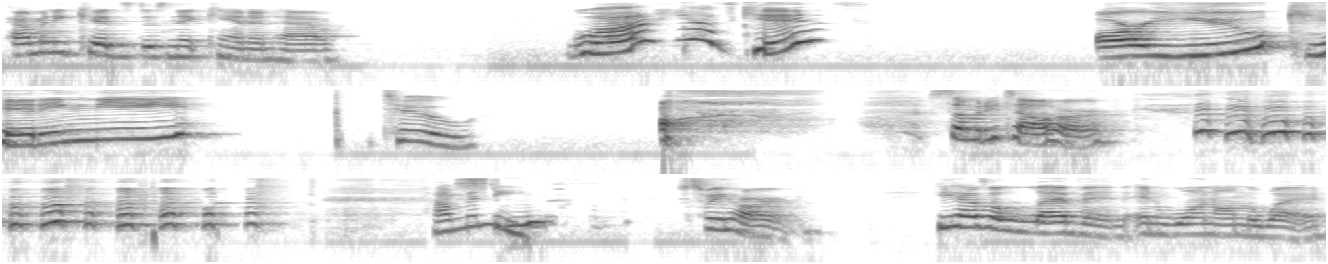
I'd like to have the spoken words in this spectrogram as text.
How many kids does Nick Cannon have? What? He has kids? Are you kidding me? Two. Somebody tell her. How many? Sweetheart, he has 11 and one on the way.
